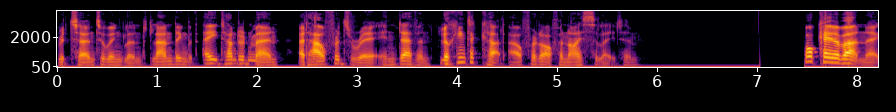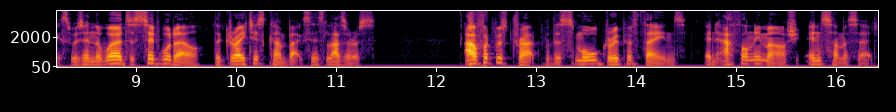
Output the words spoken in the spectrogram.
returned to England, landing with 800 men at Alfred's rear in Devon, looking to cut Alfred off and isolate him. What came about next was, in the words of Sid Waddell, the greatest comeback since Lazarus. Alfred was trapped with a small group of Thanes in Athelney Marsh in Somerset.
